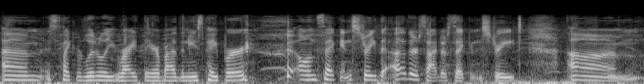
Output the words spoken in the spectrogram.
Um, it's like literally right there by the newspaper on Second Street, the other side of Second Street. Um,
